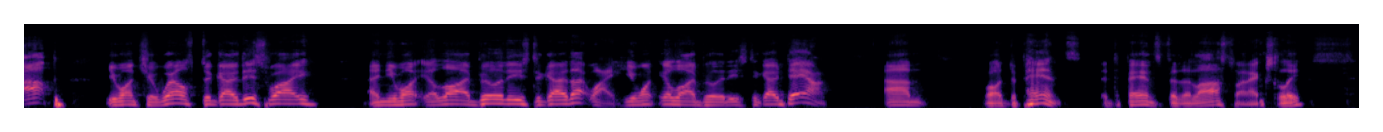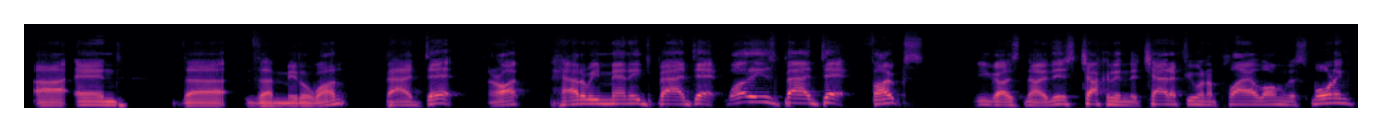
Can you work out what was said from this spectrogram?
up. You want your wealth to go this way and you want your liabilities to go that way. You want your liabilities to go down. Um, well, it depends. It depends for the last one, actually. Uh, and the, the middle one, bad debt. All right. How do we manage bad debt? What is bad debt, folks? You guys know this. Chuck it in the chat if you want to play along this morning.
